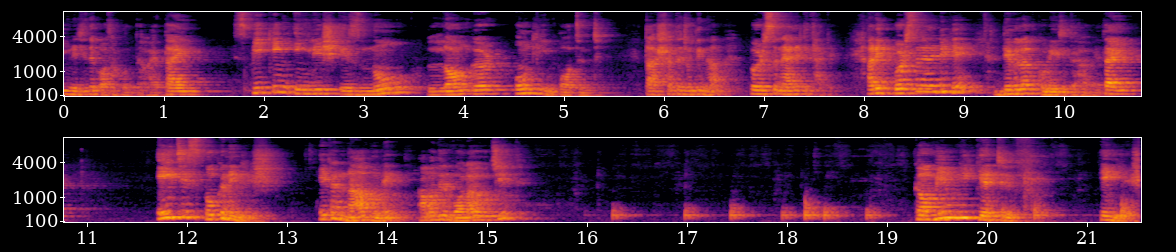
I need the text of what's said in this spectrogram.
ইংরেজিতে কথা বলতে হয়। তাই speaking English is no longer only important তার সাথে যদি না পার্সোনালিটি থাকে আর এই পার্সোনালিটিকে ডেভেলপ করিয়ে যেতে হবে। তাই এই যে স্পোকেন ইংলিশ এটা না বলে আমাদের বলা উচিত কমিউনিকেটিভ ইংলিশ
